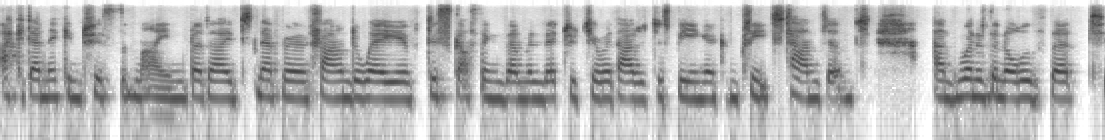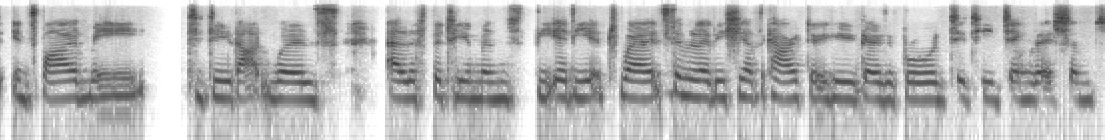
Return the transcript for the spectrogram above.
academic interests of mine, but I'd never found a way of discussing them in literature without it just being a complete tangent. And one of the novels that inspired me to do that was Elif Batuman's The Idiot, where similarly she has a character who goes abroad to teach English and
